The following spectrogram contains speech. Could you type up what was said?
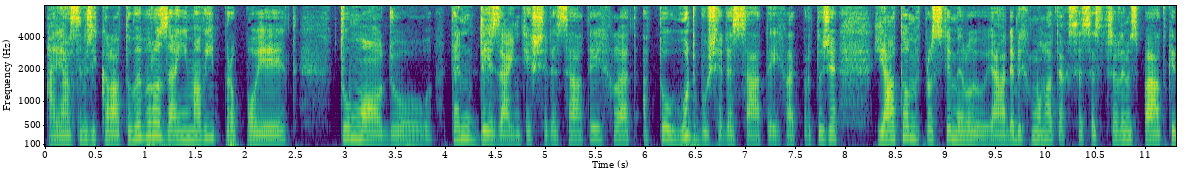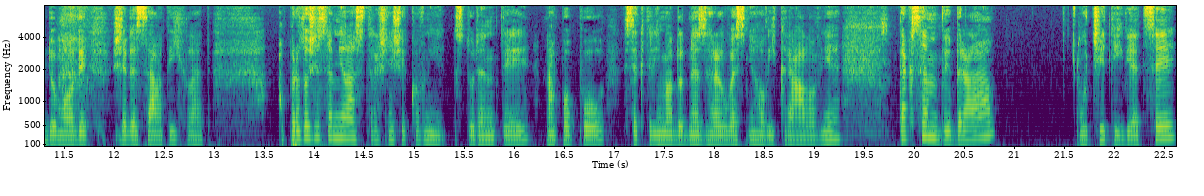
A já jsem říkala, to by bylo zajímavé propojit tu módu, ten design těch 60. let a tu hudbu 60. let, protože já to prostě miluju. Já, kdybych mohla, tak se sestřelím zpátky do módy 60. let. A protože jsem měla strašně šikovní studenty na popu, se kterými dodnes hraju ve Sněhový královně, tak jsem vybrala určitý věci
